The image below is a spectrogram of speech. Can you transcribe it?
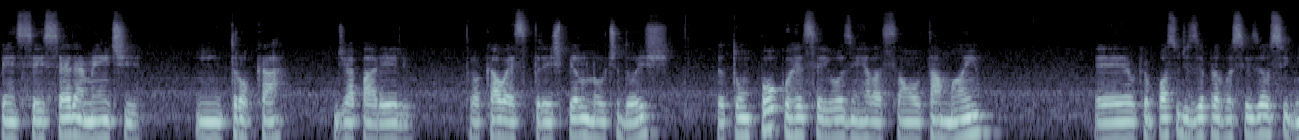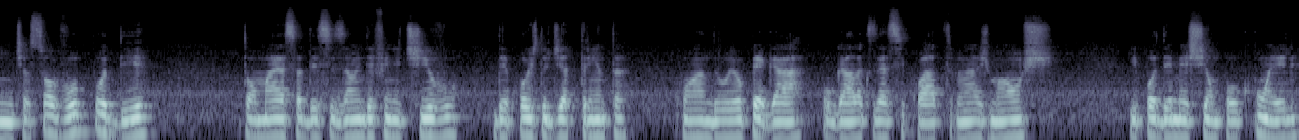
pensei seriamente em trocar de aparelho, trocar o S3 pelo Note 2 eu estou um pouco receoso em relação ao tamanho. É, o que eu posso dizer para vocês é o seguinte: eu só vou poder tomar essa decisão em definitivo depois do dia 30, quando eu pegar o Galaxy S4 nas mãos e poder mexer um pouco com ele,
